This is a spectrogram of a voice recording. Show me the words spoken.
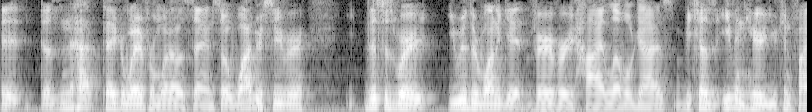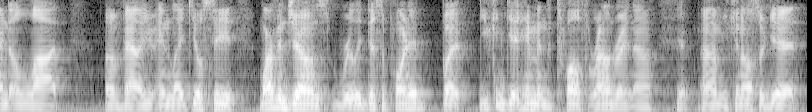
it does not take away from what I was saying. So wide receiver, this is where you either want to get very very high level guys because even here you can find a lot of value. And like you'll see, Marvin Jones really disappointed, but you can get him in the twelfth round right now. Yep. Um, you can also get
